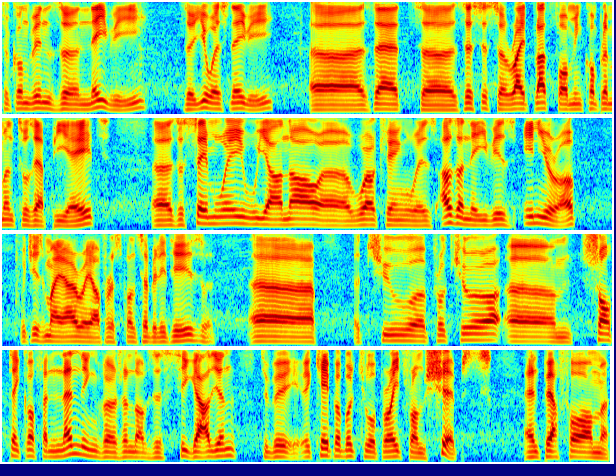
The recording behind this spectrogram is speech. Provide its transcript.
to convince the Navy, the US Navy, uh, that uh, this is the right platform in complement to their P8. Uh, the same way we are now uh, working with other navies in Europe, which is my area of responsibilities, to uh, procure um, short takeoff and landing version of the Sea Guardian to be capable to operate from ships and perform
